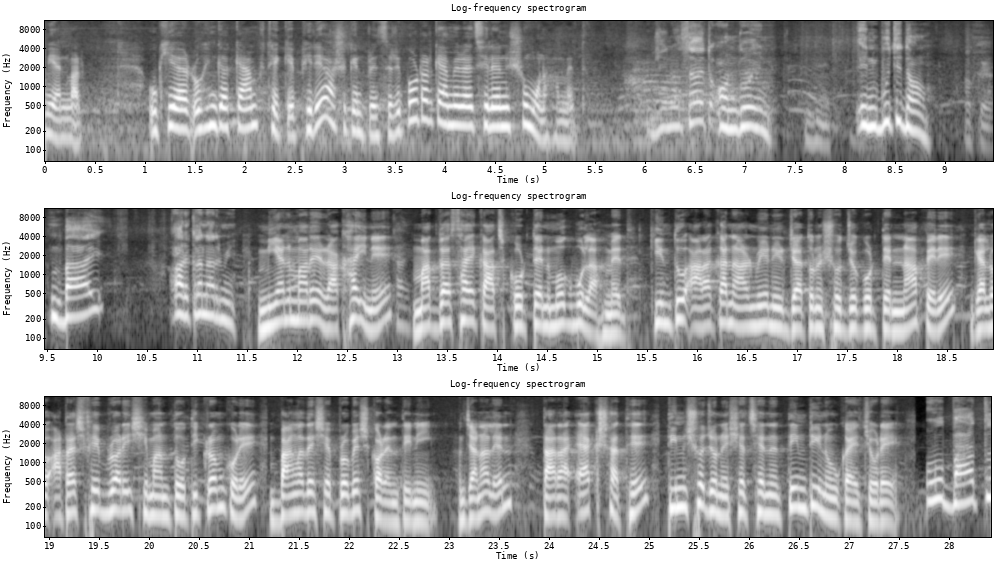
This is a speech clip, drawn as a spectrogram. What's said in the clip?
মিয়ানমার। উখিয়ার রোহিঙ্গা ক্যাম্প থেকে ফিরে আশুকিন প্রিন্সের রিপোর্টার ক্যামেরায় ছিলেন সুমন আহমেদ। Genocide ongoing in Butidong by Arkan Army. মিয়ানমারের রাখাইনে মাদ্রাসায় কাজ করতেন মকবুল আহমেদ কিন্তু আরাকান আর্মির নির্যাতন সহ্য করতে না পেরে গেল আঠাশ ফেব্রুয়ারি সীমান্ত অতিক্রম করে বাংলাদেশে প্রবেশ করেন তিনি। জানালেন তারা একসাথে তিনশো জন এসেছেন তিনটি নৌকায় চড়ে। ও তো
